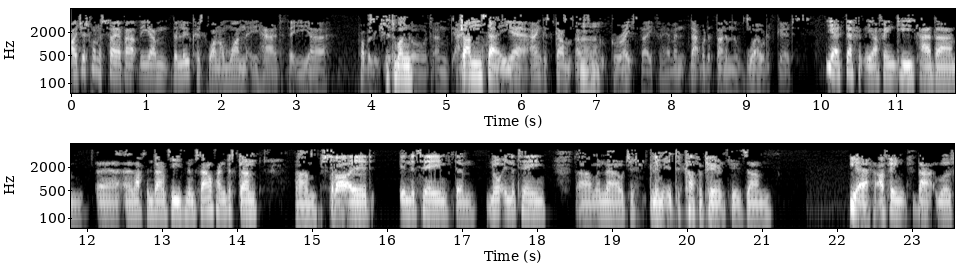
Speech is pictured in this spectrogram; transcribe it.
I just want to say about the um the Lucas one on one that he had that he uh, probably should have one scored and Gunn Angus- save? Yeah, Angus Gunn. That was a Mm. g- great save for him, and that would have done him the world of good. Yeah, definitely. I think he's had um, uh, an up and down season himself. Angus Gunn um, started in the team, then not in the team, um, and now just limited to cup appearances. Um, yeah, I think that was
